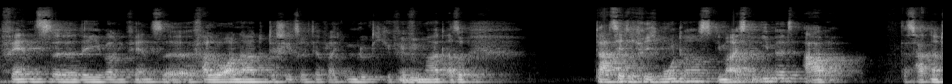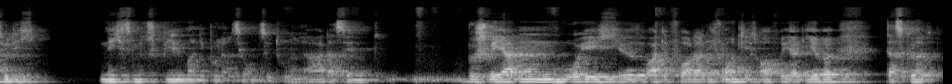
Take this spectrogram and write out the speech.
Fans, äh, der jeweiligen Fans äh, verloren hat und der Schiedsrichter vielleicht unglücklich gepfiffen Mhm. hat. Also tatsächlich kriege ich montags die meisten E-Mails, aber das hat natürlich nichts mit Spielmanipulation zu tun. Ja, das sind Beschwerden, wo ich, äh, soweit erforderlich, freundlich darauf reagiere. Das gehört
